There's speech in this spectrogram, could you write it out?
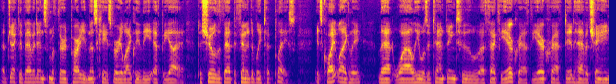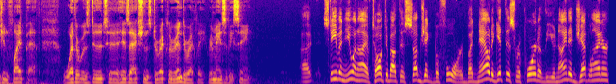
objective evidence from a third party, in this case, very likely the FBI, to show that that definitively took place it's quite likely that while he was attempting to affect the aircraft, the aircraft did have a change in flight path. Whether it was due to his actions directly or indirectly remains to be seen. Uh, Steven, you and I have talked about this subject before, but now to get this report of the United jetliner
